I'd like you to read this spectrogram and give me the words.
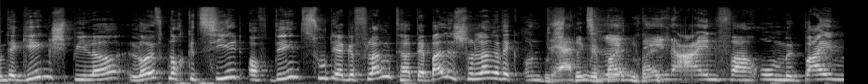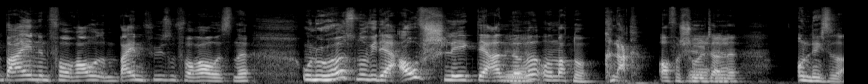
und der Gegenspieler läuft noch gezielt auf den zu, der geflankt hat. Der Ball ist schon lange weg und, der springt mit tritt beiden den einfach um mit beiden Beinen voraus, mit beiden Füßen voraus, ne? Und du hörst nur, wie der aufschlägt, der andere, Ja. und macht nur Knack auf der Schulter, ja. ne? Und denkst du so,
